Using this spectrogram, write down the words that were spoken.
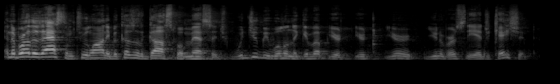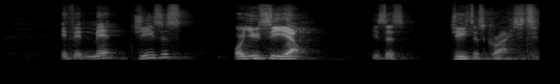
And the brothers asked him, Tulani, because of the gospel message, would you be willing to give up your, your, your university education? if it meant Jesus or UCL. He says, Jesus Christ.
